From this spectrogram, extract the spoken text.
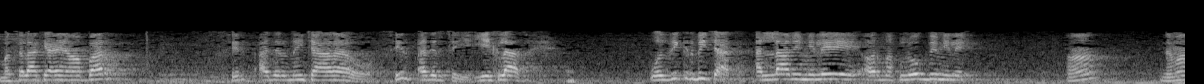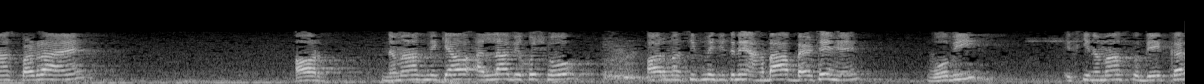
مسئلہ کیا ہے یہاں پر؟ صرف اجر نہیں چاہ رہا ہے وہ. صرف اجر چاہیے. یہ اخلاص ہے. وہ ذکر بھی چاہتا ہے. اللہ بھی ملے اور مخلوق بھی ملے. ہاں؟ نماز پڑھ رہا ہے اور نماز میں کیا ہو؟ اللہ بھی خوش ہو اور مسجد میں جتنے احباب بیٹھے ہیں، وہ بھی اس کی نماز کو دیکھ کر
